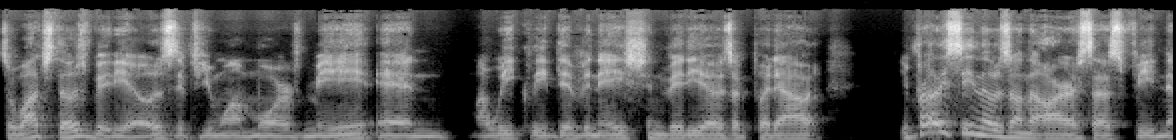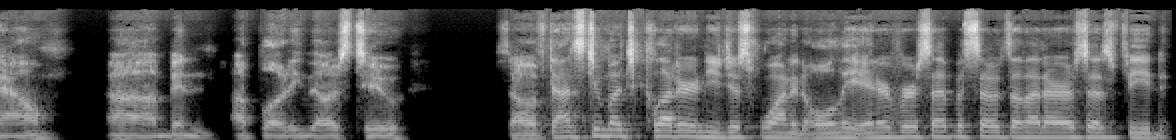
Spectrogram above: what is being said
So watch those videos if you want more of me and my weekly divination videos I put out. You've probably seen those on the RSS feed now. Uh, been uploading those too. So if that's too much clutter and you just wanted only Innerverse episodes on that RSS feed,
